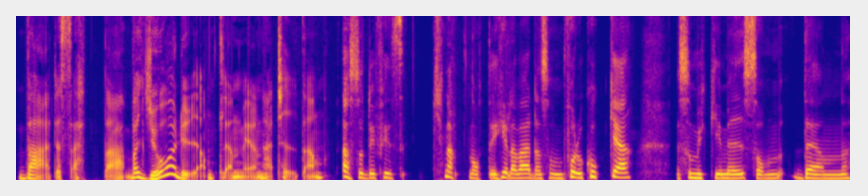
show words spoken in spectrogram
värdesätta. Vad gör du egentligen med den här tiden? Alltså det finns knappt något i hela världen som får att koka så mycket i mig som den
